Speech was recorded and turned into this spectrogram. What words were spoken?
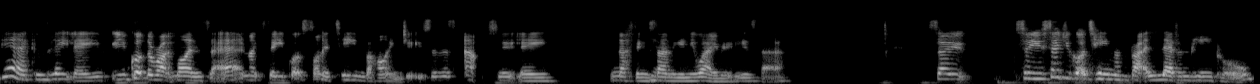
Yeah, completely. You've got the right mindset, and like I say, you've got a solid team behind you. So there's absolutely nothing standing yeah. in your way, really, is there? So, so you said you've got a team of about eleven people.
